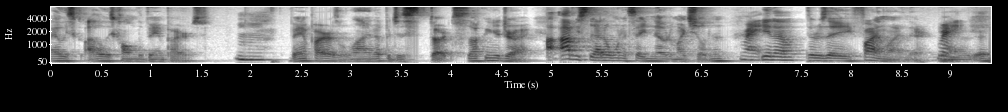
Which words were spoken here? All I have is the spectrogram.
i always i always call them the vampires hmm vampires will line up and just start sucking you dry obviously i don't want to say no to my children Right. you know there's a fine line there you Right. know, uh,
